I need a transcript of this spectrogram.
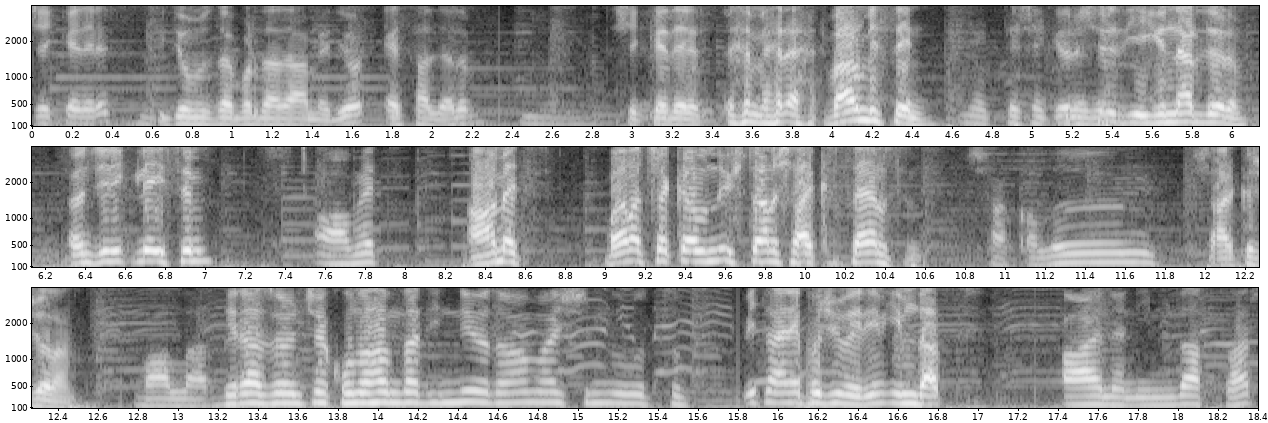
Teşekkür ederiz. Videomuz da burada devam ediyor. El sallayalım. Teşekkür ederiz. Merhaba. Var mı isteğin? yok teşekkür Görüşürüz. İyi günler diliyorum. Öncelikle isim Ahmet Ahmet. Bana Çakal'ın 3 tane şarkısı sayar mısın? Çakal'ın Şarkıcı olan. valla biraz önce kulağımda dinliyordum ama şimdi unuttum. Bir tane ipucu vereyim. İmdat. Aynen imdat var.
